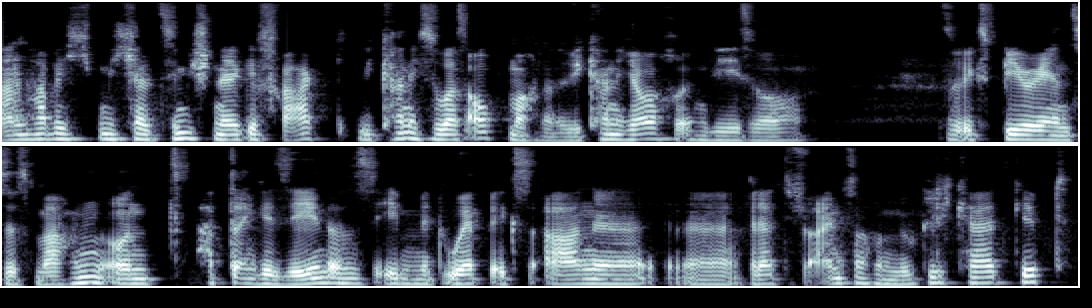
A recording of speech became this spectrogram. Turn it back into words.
dann habe ich mich halt ziemlich schnell gefragt, wie kann ich sowas auch machen? Also wie kann ich auch irgendwie so so Experiences machen und habe dann gesehen, dass es eben mit WebXR eine, eine relativ einfache Möglichkeit gibt,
